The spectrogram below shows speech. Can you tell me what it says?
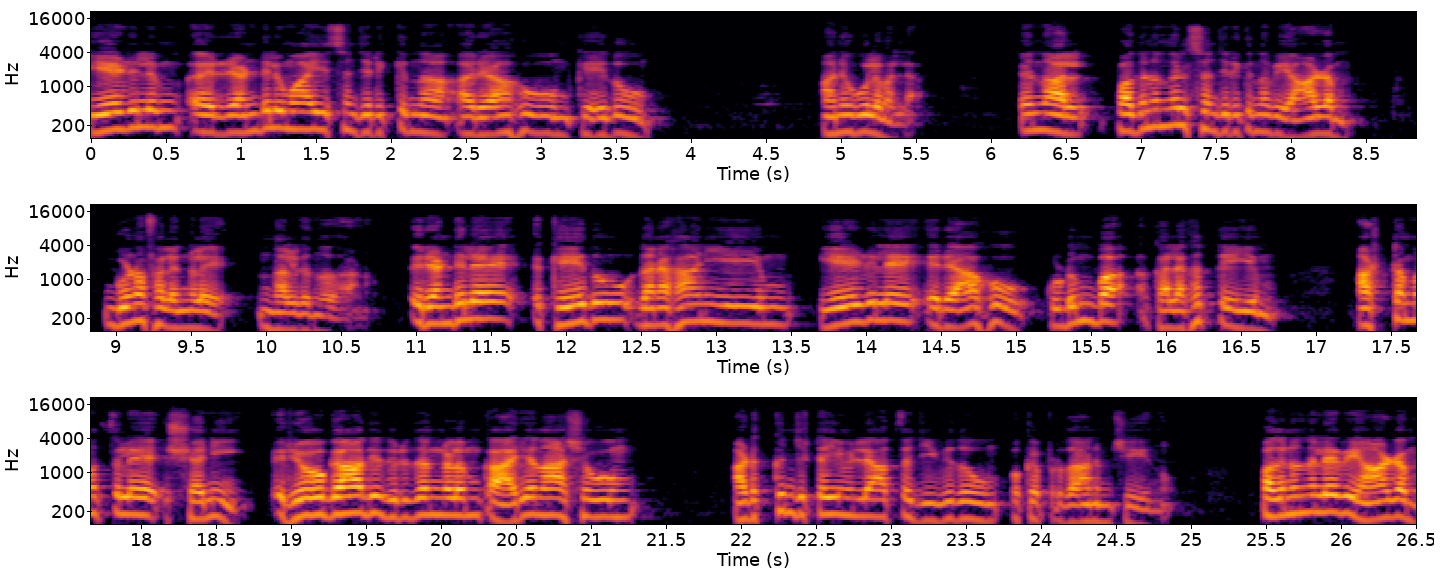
ഏഴിലും രണ്ടിലുമായി സഞ്ചരിക്കുന്ന രാഹുവും കേതുവും അനുകൂലമല്ല. എന്നാൽ പതിനൊന്നിൽ സഞ്ചരിക്കുന്ന വ്യാഴം ഗുണഫലങ്ങളെ നൽകുന്നതാണ്. രണ്ടിലെ കേതു ധനഹാനിയെയും ഏഴിലെ രാഹു കുടുംബ കലഹത്തെയും അഷ്ടമത്തിലെ ശനി രോഗാതി ദുരിതങ്ങളും കാര്യനാശവും അടുക്കും ചിട്ടയുമില്ലാത്ത ജീവിതവും ഒക്കെ പ്രദാനം ചെയ്യുന്നു. പതിനൊന്നിലെ വ്യാഴം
